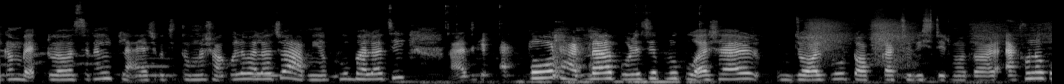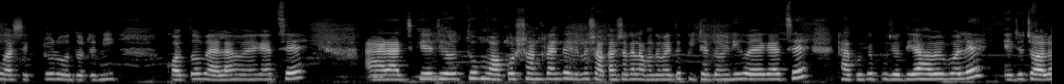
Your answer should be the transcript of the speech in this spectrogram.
Welcome back to our channel আশা করছি তোমরা সকলে ভালো আছো, আমিও খুব ভালো আছি। আজকে এত ঠান্ডা পড়েছে, পুরো কুয়াশার জল, পুরো টপ কাটছে বৃষ্টির মতো, আর এখনও কুয়াশা, একটু রোদ ওঠেনি, কত বেলা হয়ে গেছে। আর আজকে যেহেতু মকর সংক্রান্তি, এই জন্য সকাল সকাল আমাদের বাড়িতে পিঠে তৈরি হয়ে গেছে, ঠাকুরকে পুজো দেওয়া হবে বলে। এই যে চলো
